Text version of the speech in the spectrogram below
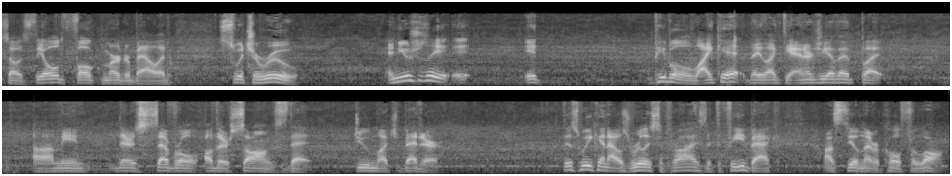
So it's the old folk murder ballad, Switcheroo. And usually it, it people like it, they like the energy of it, but uh, I mean, there's several other songs that do much better this weekend I was really surprised at the feedback on Steel Never Cold for Long.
